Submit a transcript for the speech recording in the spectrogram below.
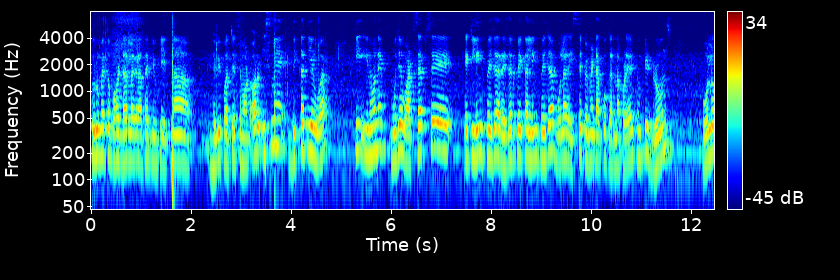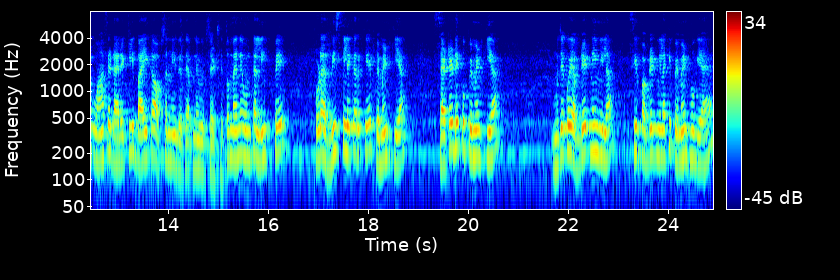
शुरू में तो बहुत डर लग रहा था क्योंकि इतना हेवी परचेस अमाउंट और इसमें दिक्कत ये हुआ कि इन्होंने मुझे व्हाट्सएप से एक लिंक भेजा रेजर पे का लिंक भेजा, बोला इससे पेमेंट आपको करना पड़ेगा क्योंकि ड्रोन्स वो लोग वहाँ से डायरेक्टली बाई का ऑप्शन नहीं देते अपने वेबसाइट से। तो मैंने उनका लिंक पे थोड़ा रिस्क लेकर के पेमेंट किया। सैटरडे को पेमेंट किया। मुझे कोई अपडेट नहीं मिला। सिर्फ़ अपडेट मिला कि पेमेंट हो गया है।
